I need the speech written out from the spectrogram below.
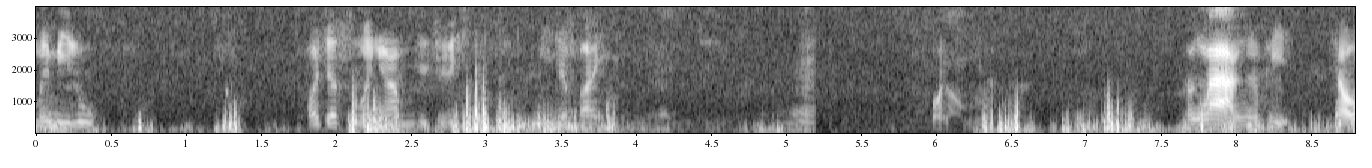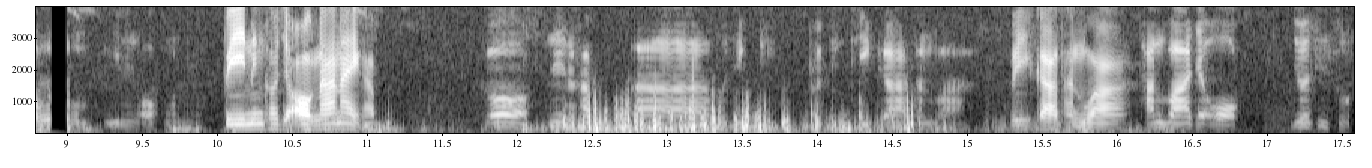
ไม่มีลูก เขาจะสวยงามเฉยๆมีแต่ใบปล่อยทิ้งข้างล่างนะพี่แถวผมปีหนึงออกหมดปีนึงเขาจะออกหน้าไหนครับ ก็นี่นะครับอ่าพฤศจิกพฤศจิกาธันวาพฤศจิกาธันวาธันวาจะออกเยอะที่สุด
